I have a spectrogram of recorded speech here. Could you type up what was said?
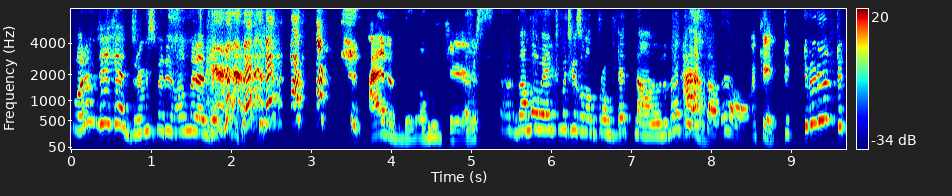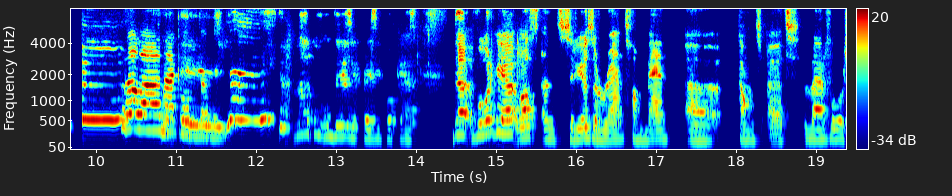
Waarom deed jij drums met je handen? En I don't know, who cares? op dat moment moet je zo'n trompet nadoen. En dan klopt Ah. dat wel. Oké. Toet, Voilà, klopt het. yay. Welkom op deze crazy podcast. De vorige was een serieuze rant van mijn eh, kant uit, waarvoor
